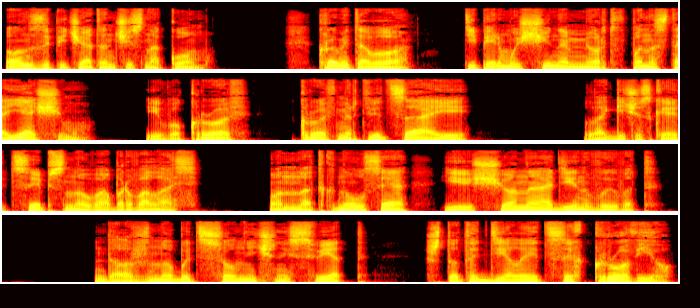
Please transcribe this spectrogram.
Он запечатан чесноком. Кроме того, теперь мужчина мертв по-настоящему. Его кровь — кровь мертвеца, и... Логическая цепь снова оборвалась. Он наткнулся еще на один вывод. Должно быть солнечный свет, что-то делает с их кровью.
